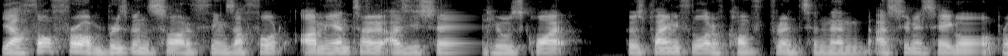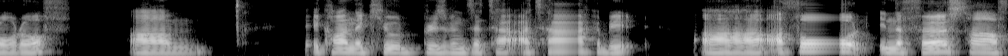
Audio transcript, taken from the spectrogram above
Yeah, I thought from Brisbane side of things, I thought Armiento, as you said, he was quite he was playing with a lot of confidence, and then as soon as he got brought off, um, it kind of killed Brisbane's attack, a bit. Uh, I thought in the first half,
